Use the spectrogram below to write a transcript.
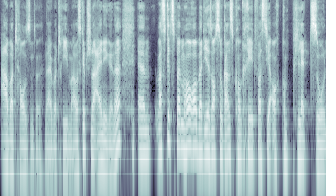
Abertausende, na übertrieben, aber es gibt schon einige, ne? Ähm, was gibt's beim Horror bei dir noch so ganz konkret, was dir auch komplett so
